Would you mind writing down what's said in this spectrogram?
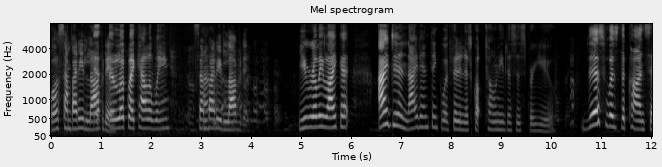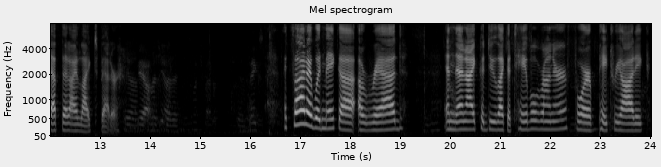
Well, somebody loved it, it. it looked like Halloween. Somebody loved it. You really like it? I didn't. I didn't think it would fit in this quilt. Tony, this is for you. This was the concept that I liked better. I thought I would make a, a red and then I could do like a table runner for patriotic.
